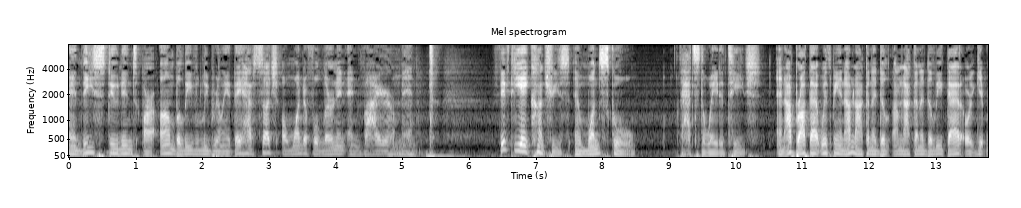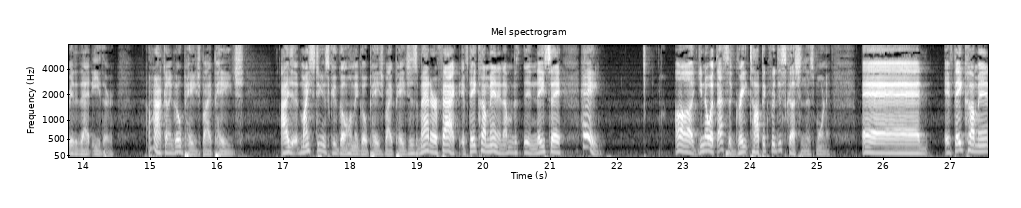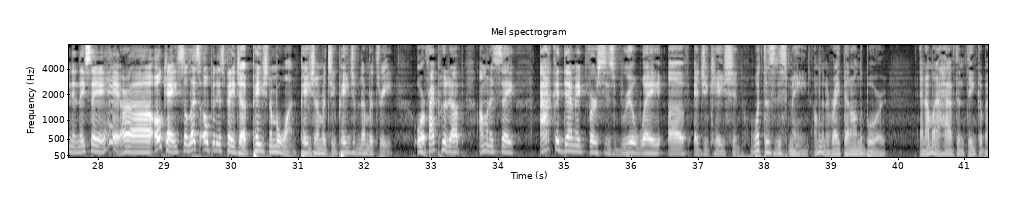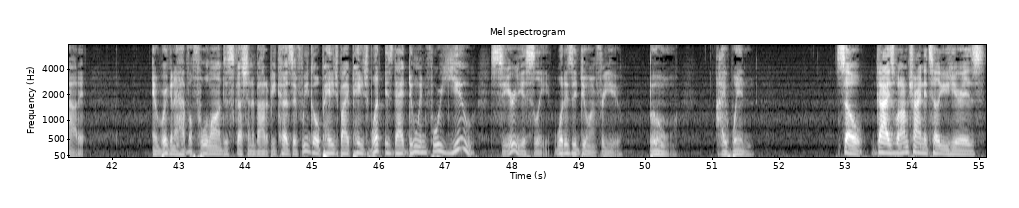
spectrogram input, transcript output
And these students are unbelievably brilliant. They have such a wonderful learning environment. 58 countries in one school. That's the way to teach and I brought that with me, and I'm not gonna de- I'm not gonna delete that or get rid of that either. I'm not gonna go page by page. I my students could go home and go page by page. As a matter of fact, if they come in and I'm and they say, "Hey, uh, you know what? That's a great topic for discussion this morning," and if they come in and they say, "Hey, uh, okay, so let's open this page up. Page number one, page number two, page of number three, or if I put it up, I'm gonna say academic versus real way of education. What does this mean? I'm gonna write that on the board and I'm going to have them think about it. And we're going to have a full on discussion about it because if we go page by page, what is that doing for you? Seriously, what is it doing for you? Boom. I win. So, guys, what I'm trying to tell you here is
